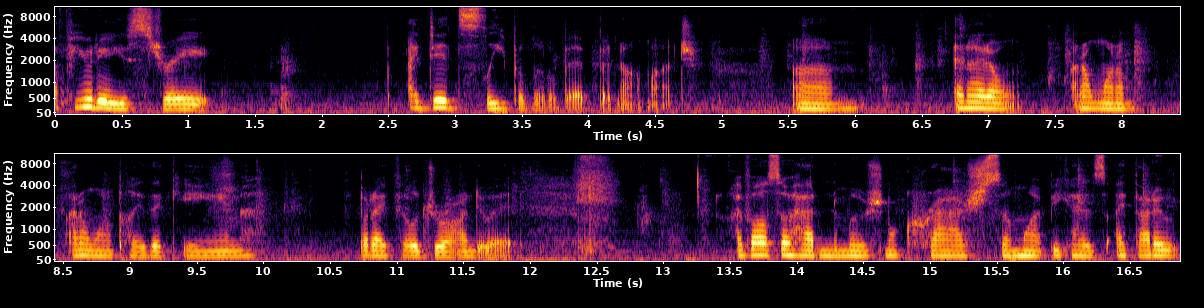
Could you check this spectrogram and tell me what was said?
a few days straight. I did sleep a little bit, but not much. Um, and I don't, I don't want to, I don't want to play the game, but I feel drawn to it. I've also had an emotional crash somewhat because I thought it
